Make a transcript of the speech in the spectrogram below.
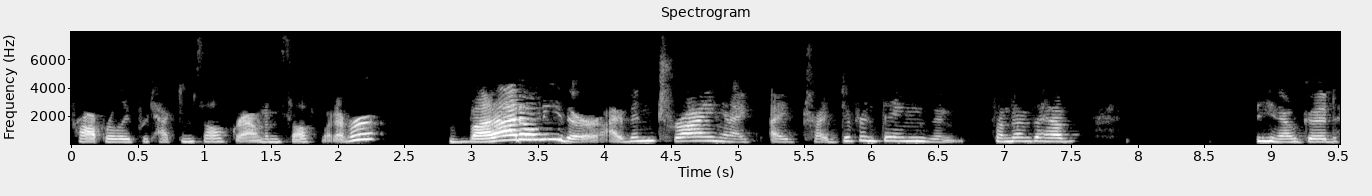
properly protect himself, ground himself, whatever. But I don't either. I've been trying and I, I've tried different things and sometimes I have, you know, good.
